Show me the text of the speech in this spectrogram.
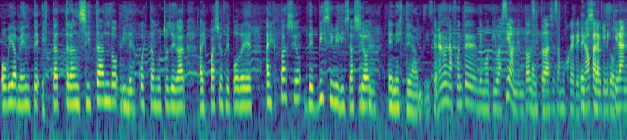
obviamente está transitando y les cuesta mucho llegar a espacios de poder, a espacios de visibilización en este ámbito. Serán una fuente de motivación entonces todas esas mujeres, ¿no? Para quienes quieran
